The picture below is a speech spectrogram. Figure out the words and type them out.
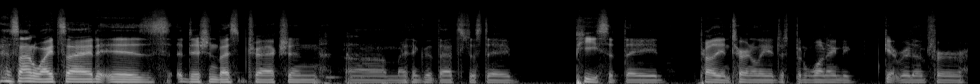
Hassan Whiteside is addition by subtraction. Um, I think that that's just a piece that they probably internally had just been wanting to get rid of for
